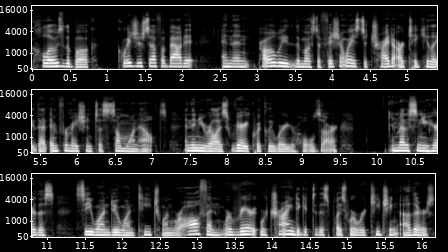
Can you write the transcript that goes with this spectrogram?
close the book, quiz yourself about it, and then probably the most efficient way is to try to articulate that information to someone else. And then you realize very quickly where your holes are. In medicine, you hear this see one, do one, teach one. We're often, we're very, we're trying to get to this place where we're teaching others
